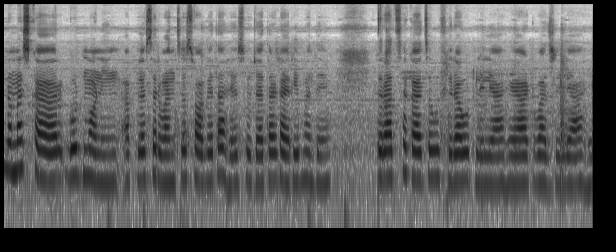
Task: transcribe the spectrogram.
नमस्कार गुड मॉर्निंग आपल्या सर्वांचं स्वागत आहे सुजाता डायरीमध्ये तर आज सकाळचं उशिरा उठलेले आहे आठ वाजलेले आहेत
